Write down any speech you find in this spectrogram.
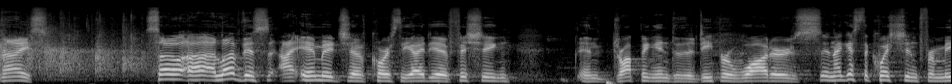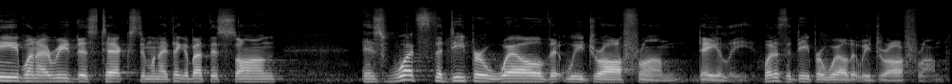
Nice. So uh, I love this uh, image, of course, the idea of fishing and dropping into the deeper waters. And I guess the question for me when I read this text and when I think about this song is what's the deeper well that we draw from daily? What is the deeper well that we draw from?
